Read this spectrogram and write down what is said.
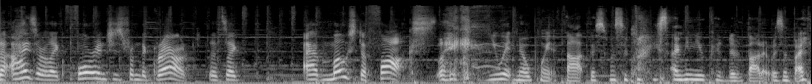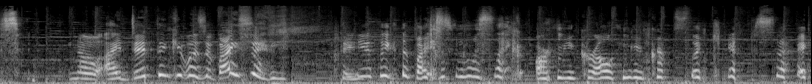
the eyes are like four inches from the ground. That's like at most a fox. Like you at no point thought this was a bison. I mean, you could have thought it was a bison. No, I did think it was a bison. Did you think the bison was like army crawling across the campsite?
